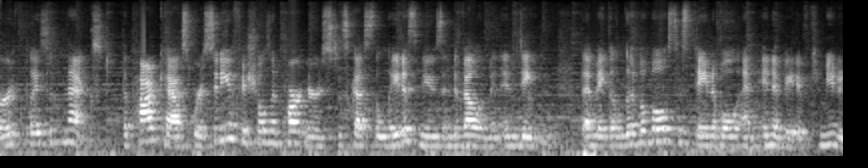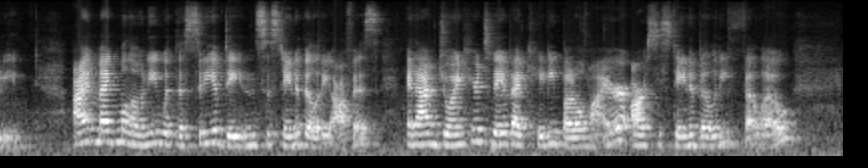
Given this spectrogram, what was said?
Birthplace of Next, the podcast where city officials and partners discuss the latest news and development in Dayton that make a livable, sustainable, and innovative community. I'm Meg Maloney with the City of Dayton Sustainability Office, and I'm joined here today by Katy Buddlemeyer, our Sustainability Fellow.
